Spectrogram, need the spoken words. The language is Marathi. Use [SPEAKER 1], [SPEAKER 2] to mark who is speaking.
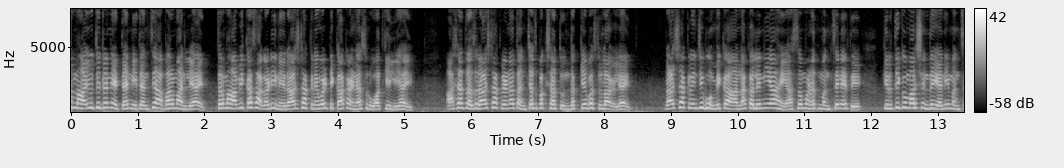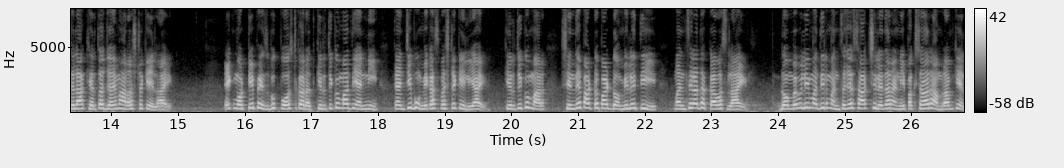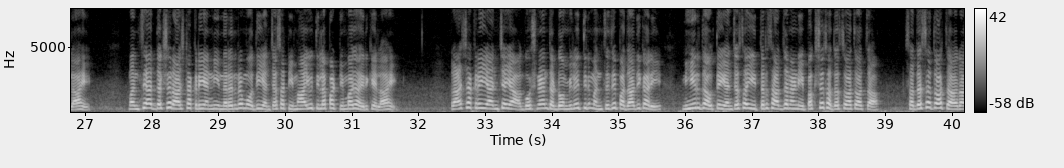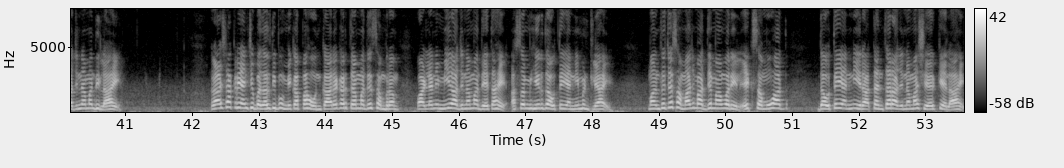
[SPEAKER 1] महायुतीच्या नेत्यांनी त्यांचे आभार मानले आहेत. तर महाविकास आघाडीने राज ठाकरेंवर टीका करण्यास सुरुवात केली आहे. अशातच राज ठाकरेंना त्यांच्याच पक्षातून धक्के बसू लागले आहेत. राज ठाकरेंची भूमिका अनाकलनीय आहे असं म्हणत मनसे नेते कीर्तिकुमार शिंदे यांनी मनसेला अखेरचा जय महाराष्ट्र केला आहे. एक मोठी फेसबुक पोस्ट करत कीर्तिकुमार यांनी त्यांची भूमिका स्पष्ट केली आहे. कीर्तिकुमार शिंदे पाठोपाठ डोंबिवलीतही मनसेला धक्का बसला आहे. डोंबिवलीमधील मनसेच्या सात शिलेदारांनी पक्षाला रामराम केला आहे. मनसे अध्यक्ष राज ठाकरे यांनी नरेंद्र मोदी यांच्यासाठी महायुतीला पाठिंबा जाहीर केला आहे. राज ठाकरे यांच्या या घोषणेनंतर डोंबिवलीतील मनसेचे पदाधिकारी मिहीर दवते यांच्यासह इतर सात जणांनी पक्ष सदस्यत्वाचा सदस्यत्वाचा राजीनामा दिला आहे. राज ठाकरे यांची बदलती भूमिका पाहून कार्यकर्त्यांमध्ये संभ्रम वाढल्याने मी राजीनामा देत आहे असं मिहीर दवते यांनी म्हटले आहे. मनसेच्या समाज माध्यमावरील एक समूहात दवते यांनी रा त्यांचा राजीनामा शेअर केला आहे.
